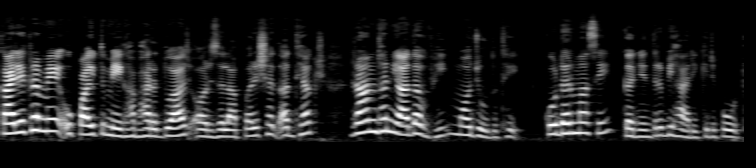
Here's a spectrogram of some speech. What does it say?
कार्यक्रम में उपायुक्त मेघा भारद्वाज और जिला परिषद अध्यक्ष रामधन यादव भी मौजूद थे। कोडरमा से गजेंद्र बिहारी की रिपोर्ट।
